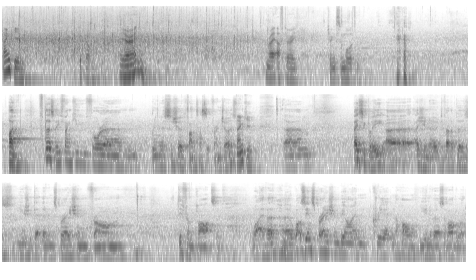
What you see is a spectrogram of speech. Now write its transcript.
Thank you. Good job. Are you all right? Right after I drink some water. Hi. Firstly, thank you for um, bringing us such a fantastic franchise. Thank you. Um, basically, uh, as you know, developers usually get their inspiration from different parts of whatever. Uh, what was the inspiration behind creating the whole universe of Oddworld?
